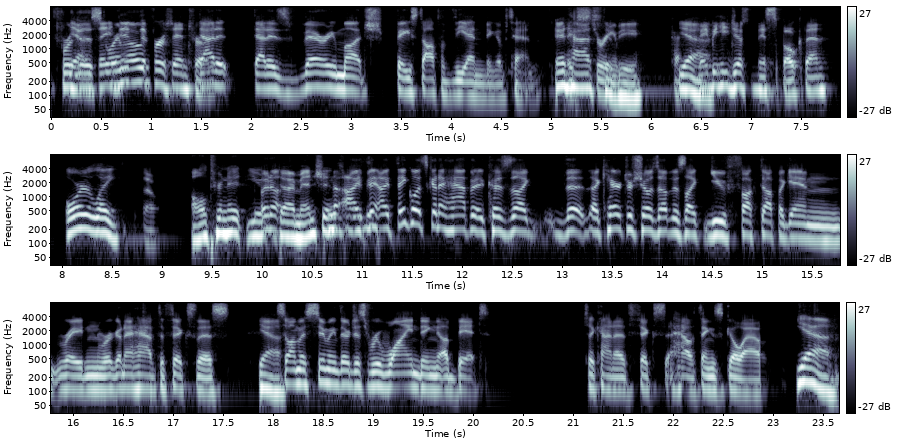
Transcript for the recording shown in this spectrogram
for yeah, the they did mode. the first intro. that it that is very much based off of the ending of 10. It has to be. Okay. Yeah. maybe he just misspoke then. Or like So. alternate u- oh, no- dimensions. No, I think I think what's going to happen because like the a character shows up is like you fucked up again, Raiden. We're going to have to fix this. yeah. So I'm assuming they're just rewinding a bit to kind of fix how things go out. yeah.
